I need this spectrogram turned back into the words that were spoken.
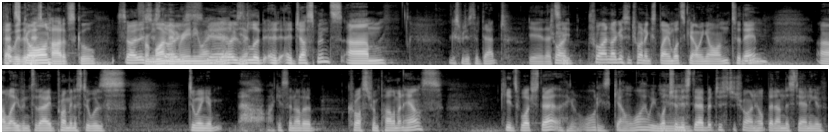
that's Probably the gone. best part of school. So there's From just my those, memory anyway, Yeah, yeah, those yeah. little ad- adjustments. Um, I guess we just adapt. Yeah, that's try it. and try and I guess to try and explain what's going on to them. Mm. Um, like even today, Prime Minister was doing a, I guess another cross from Parliament House. Kids watch that. They think, what is going? Why are we watching Yeah. this, Dad? But just to try and help that understanding of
